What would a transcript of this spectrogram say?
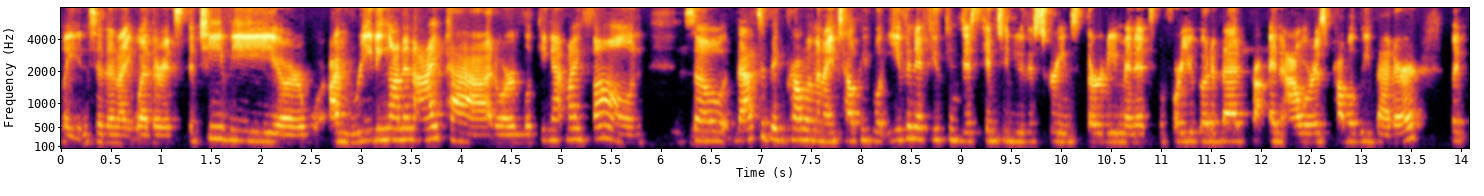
Late into the night, whether it's the TV or I'm reading on an iPad or looking at my phone. Mm-hmm. So that's a big problem. And I tell people, even if you can discontinue the screens 30 minutes before you go to bed, an hour is probably better. But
